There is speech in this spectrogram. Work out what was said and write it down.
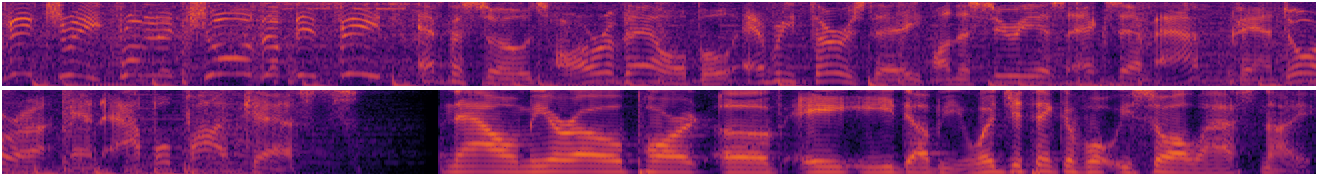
victory from the jaws of defeat. Episodes are available every Thursday on the SiriusXM app, Pandora, and Apple Podcasts now Miro part of AEW. What'd you think of what we saw last night?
